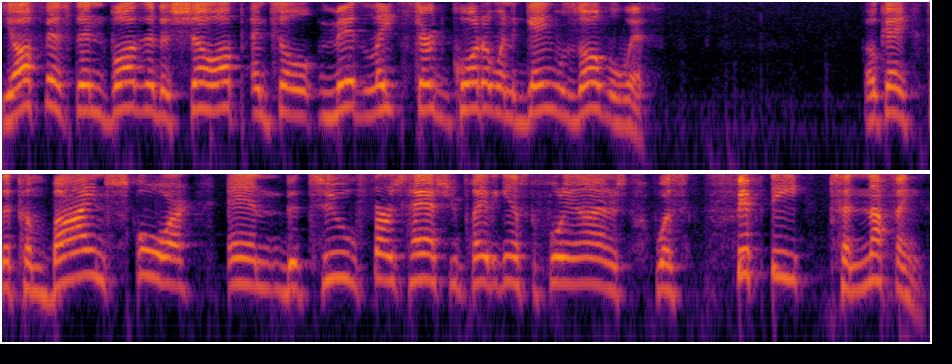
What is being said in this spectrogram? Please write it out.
Your offense didn't bother to show up until mid late third quarter when the game was over with. Okay? The combined score in the two first halves you played against the 49ers was 50 to nothing.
